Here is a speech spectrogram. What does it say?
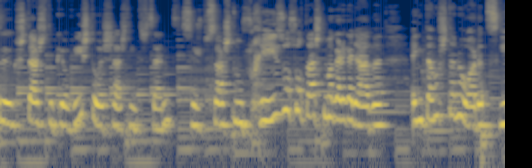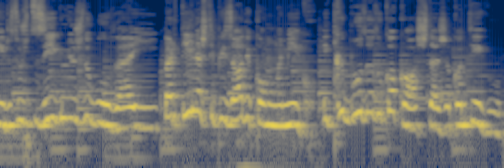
Se gostaste do que ouviste ou achaste interessante, se esboçaste um sorriso ou soltaste uma gargalhada, então está na hora de seguir os desígnios do Buda e partilha este episódio com um amigo e que Buda do Cocó esteja contigo.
